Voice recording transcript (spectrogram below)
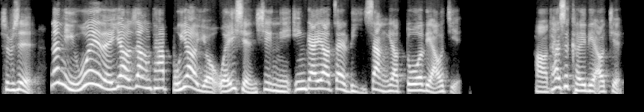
是不是？那你为了要让他不要有危险性，你应该要在理上要多了解，好，他是可以了解。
